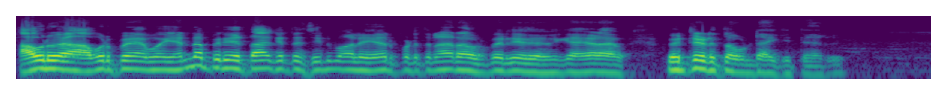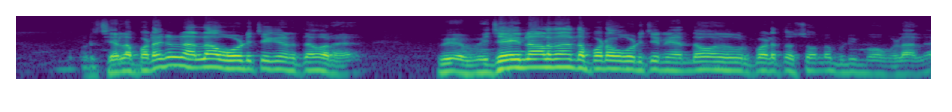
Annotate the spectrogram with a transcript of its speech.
அவர் அவர் பெ- என்ன பெரிய தாக்கத்தை சினிமாவில் ஏற்படுத்தினார் அவர் பெரிய வெற்றிடத்தை உண்டாக்கிட்டார். ஒரு சில படங்கள் நல்லா ஓடிச்சுங்கிற தவிர வி- விஜய்னால தான் இந்த படம் ஓடிச்சுன்னு எந்த ஒரு படத்தை சொல்ல முடியுமா உங்களால்?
